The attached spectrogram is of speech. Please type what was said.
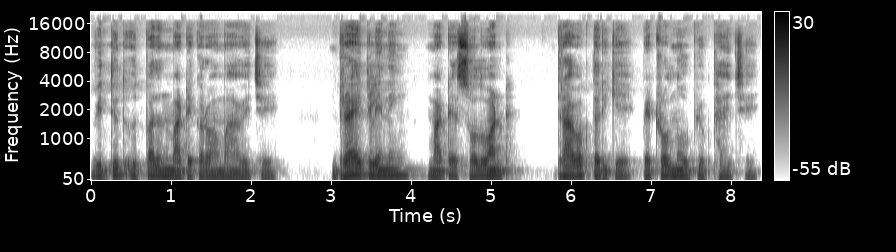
વિદ્યુત ઉત્પાદન માટે કરવામાં આવે છે. ડ્રાય ક્લિનિંગ માટે સોલવન્ટ દ્રાવક તરીકે પેટ્રોલનો ઉપયોગ થાય છે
